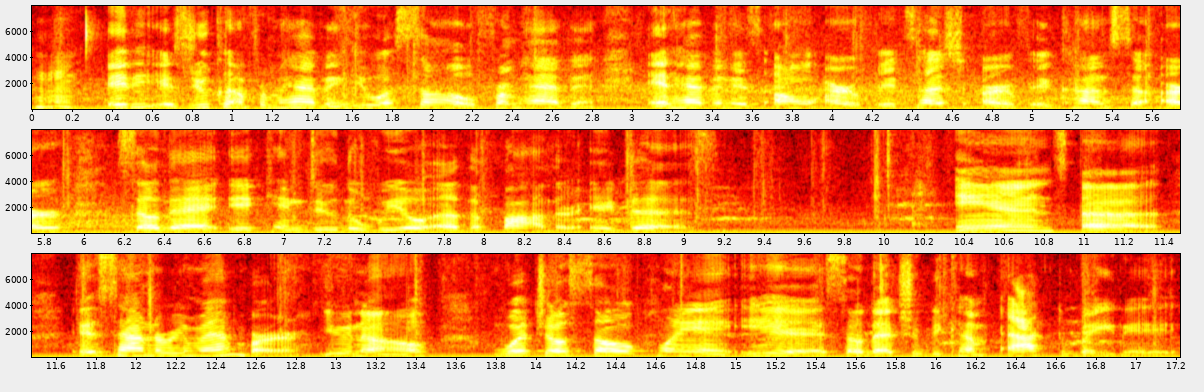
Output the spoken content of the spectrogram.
Hmm. It is. You come from heaven. You a soul from heaven. And heaven is on earth. It touched earth. It comes to earth so that it can do the will of the Father. It does and uh, it's time to remember you know what your soul plan is so that you become activated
